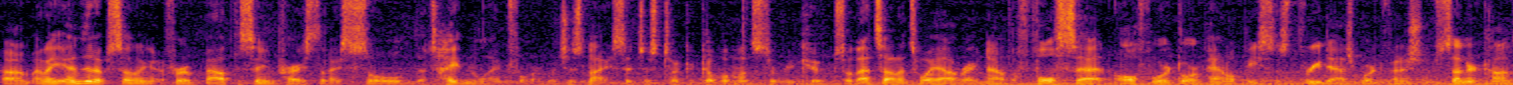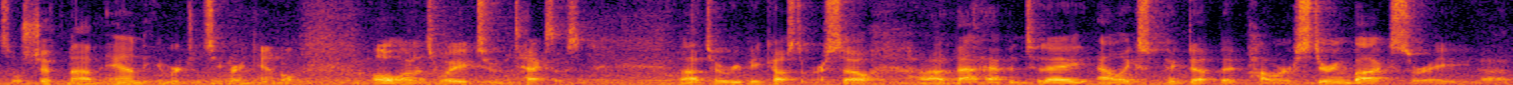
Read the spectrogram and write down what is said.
Um, and I ended up selling it for about the same price that I sold the Titan line for, which is nice. It just took a couple months to recoup. So that's on its way out right now. The full set, all four door panel pieces, three dashboard finishes, center console, shift knob, and emergency brake handle, all on its way to Texas. Uh, to a repeat customer. So uh, that happened today. Alex picked up a power steering box or a, uh,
